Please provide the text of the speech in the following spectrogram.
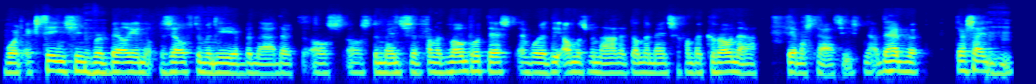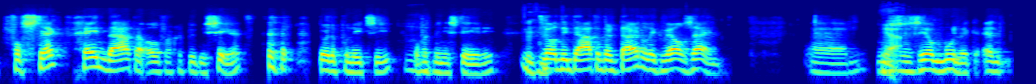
Wordt Extinction mhm. Rebellion op dezelfde manier benaderd als, als de mensen van het woonprotest en worden die anders benaderd dan de mensen van de corona-demonstraties? Nou, daar, hebben we, daar zijn mm -hmm. volstrekt geen data over gepubliceerd door de politie mm -hmm. of het ministerie, mm -hmm. terwijl die data er duidelijk wel zijn. Uh, dus ja. het is heel moeilijk. En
